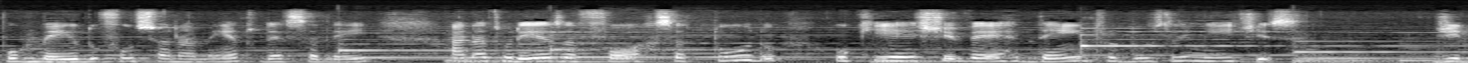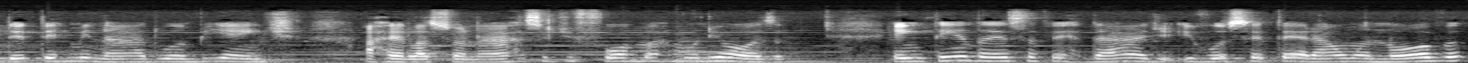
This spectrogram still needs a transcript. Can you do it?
Por meio do funcionamento dessa lei, a natureza força tudo o que estiver dentro dos limites de determinado ambiente a relacionar-se de forma harmoniosa. Entenda essa verdade e você terá uma nova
